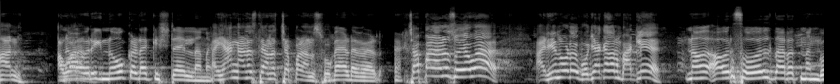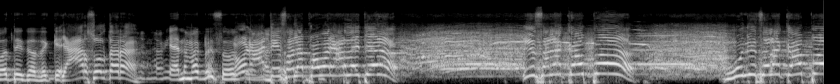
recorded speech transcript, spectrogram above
ಹಾನ್. ಅವ ಅವ್ರಿಗೆ ನೋವು ಕೊಡಕ್ ಇಷ್ಟ ಇಲ್ಲ ನನಗೆ. ಹೆಂಗ ಅನಿಸ್ತೆ ಅನ್ನೋ ಚಪ್ಪಾಳೆ ಅನಿಸ್ಬೇಕು. ಬೇಡ ಬೇಡ. ಚಪ್ಪಾಳೆ ಅನಿಸು ಯಾವ ಅದೇ ನೋಡ ಹೋಗ್ಯಾಕದ ಬಾಟ್ಲಿ. ನಾವ್ ಅವ್ರು ಸೋಲ್ತಾರತ್ ನಂಗೆ ಗೊತ್ತೈತೆ ಅದಕ್ಕೆ. ಯಾರು ಸೋಲ್ತಾರ ನಾವ್ ಹೆಣ್ಮಕ್ಳು ನೋಡ ಆತ ಈ ಸೋಲ್ ಸಲ ಪವರ್ ಯಾರ್ದೈತಿ? ಈ ಸಲ ಕಪ್ಪು ಮುಂದಿನ ಸಲ ಕಪ್ಪು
